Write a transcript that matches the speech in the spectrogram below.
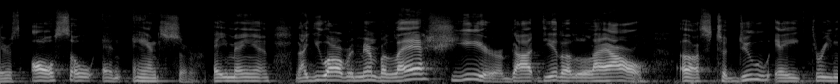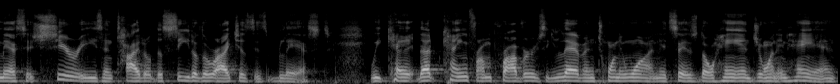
there's also an answer. Amen. Now, you all remember last year, God did allow us to do a three message series entitled The Seed of the Righteous is Blessed. We came, that came from Proverbs 11 21. It says, Though hand join in hand,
